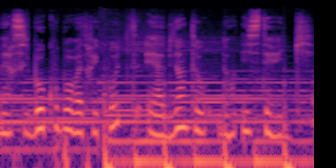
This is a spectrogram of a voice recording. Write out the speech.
Merci beaucoup pour votre écoute et à bientôt dans Hystérique.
